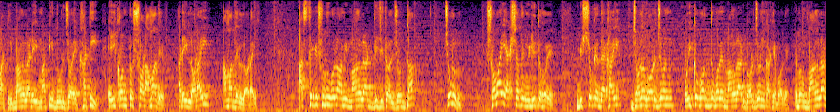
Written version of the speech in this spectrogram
মাটি, বাংলার এই মাটি দুর্জয় ঘাঁটি, এই কণ্ঠস্বর আমাদের আর এই লড়াই আমাদের লড়াই। আজ থেকে শুরু হলো আমি বাংলার ডিজিটাল যোদ্ধা। চলুন, সবাই একসাথে মিলিত হয়ে বিশ্বকে দেখাই জনগর্জন, ঐক্যবদ্ধভাবে বাংলার গর্জন কাকে বলে এবং বাংলার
